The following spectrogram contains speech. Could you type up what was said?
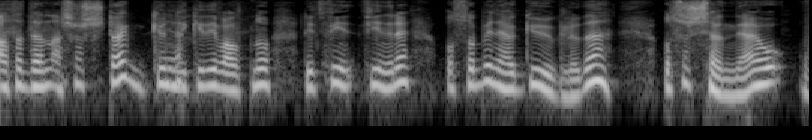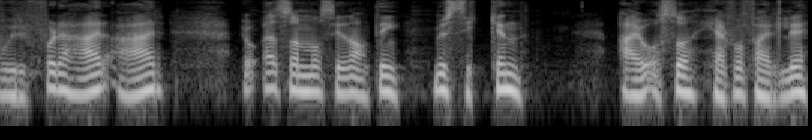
At den er så stygg. Kunne ikke de valgt noe litt fin finere? Og så begynner jeg å google det, og så skjønner jeg jo hvorfor det her er jo, altså, Jeg må si en annen ting. Musikken er jo også helt forferdelig.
